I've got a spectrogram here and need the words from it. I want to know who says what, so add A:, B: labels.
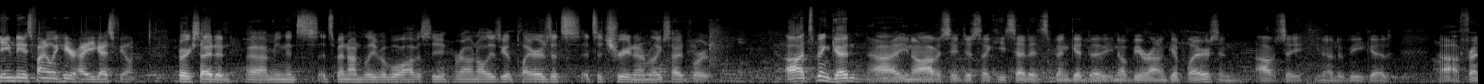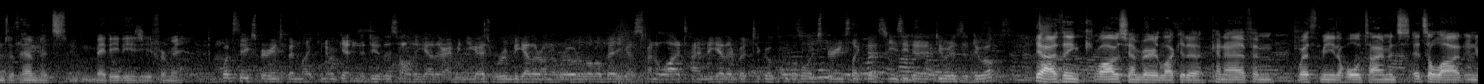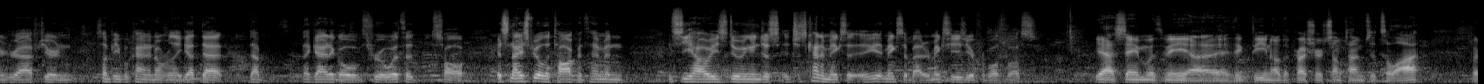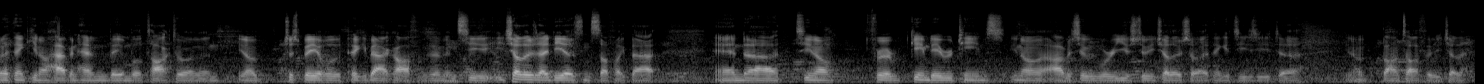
A: Game day is finally here. How are you guys feeling?
B: Very excited. Uh, I mean, it's it's been unbelievable. Obviously, around all these good players, it's it's a treat, and I'm really excited for it.
C: Uh, it's been good. Uh, you know, obviously, just like he said, it's been good to you know be around good players, and obviously, you know, to be good uh, friends with him, it's made it easy for me.
A: What's the experience been like? You know, getting to do this all together. I mean, you guys room together on the road a little bit. You guys spend a lot of time together, but to go through the whole experience like this, easy to do it as a duo.
B: Yeah, I think. Well, obviously, I'm very lucky to kind of have him with me the whole time. It's it's a lot in your draft year, and some people kind of don't really get that that that guy to go through with it. So it's nice to be able to talk with him and, and see how he's doing, and just it just kind of makes it it makes it better. It makes it easier for both of us.
C: Yeah, same with me. Uh, I think the, you know the pressure sometimes it's a lot, but I think you know having him, being able to talk to him, and you know just be able to piggyback off of him and see each other's ideas and stuff like that, and uh, to, you know for game day routines, you know obviously we're used to each other, so I think it's easy to you know bounce off of each other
